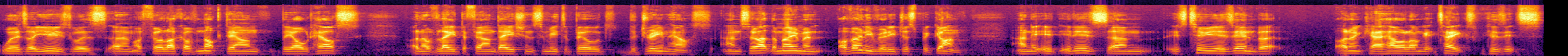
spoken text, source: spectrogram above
words I used was, um, I feel like I've knocked down the old house and I've laid the foundations for me to build the dream house. And so at the moment, I've only really just begun. And it, it is, um, it's two years in, but I don't care how long it takes because it's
